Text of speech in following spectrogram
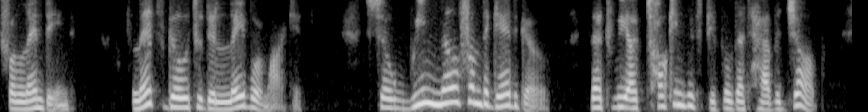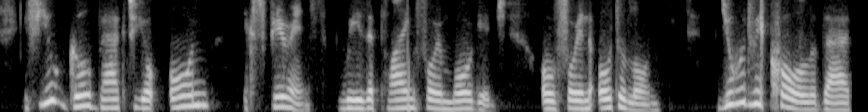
for lending, let's go to the labor market. So we know from the get go that we are talking with people that have a job. If you go back to your own experience with applying for a mortgage or for an auto loan, you would recall that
